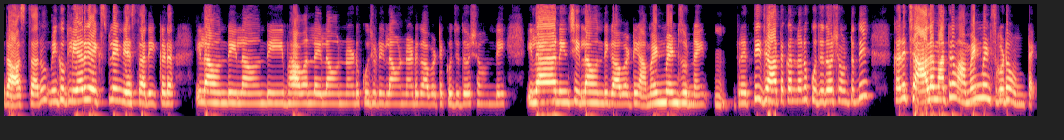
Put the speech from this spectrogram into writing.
రాస్తారు మీకు క్లియర్గా ఎక్స్ప్లెయిన్ చేస్తారు ఇక్కడ ఇలా ఉంది ఇలా ఉంది ఈ భావంలో ఇలా ఉన్నాడు కుజుడు ఇలా ఉన్నాడు కాబట్టి కుజు దోషం ఉంది ఇలా నుంచి ఇలా ఉంది కాబట్టి అమెండ్మెంట్స్ ఉన్నాయి. ప్రతి జాతకంలోనూ కుజదోషం ఉంటుంది కానీ చాలా మాత్రం అమెండ్మెంట్స్ కూడా ఉంటాయి.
